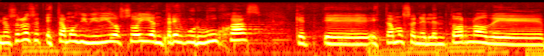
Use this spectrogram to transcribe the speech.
nosotros estamos divididos hoy en tres burbujas, que eh, estamos en el entorno de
